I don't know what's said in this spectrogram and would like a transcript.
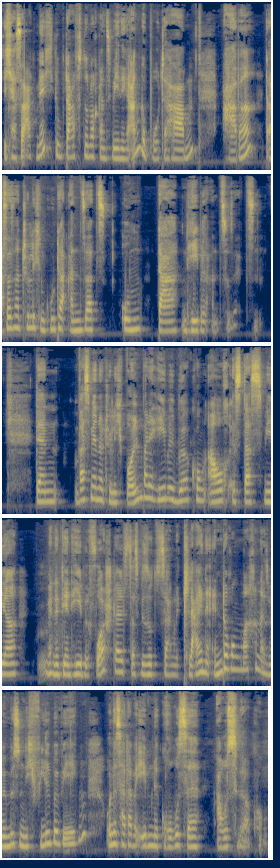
ich sage nicht, du darfst nur noch ganz wenige Angebote haben, aber das ist natürlich ein guter Ansatz, um da einen Hebel anzusetzen. Denn was wir natürlich wollen bei der Hebelwirkung auch, ist, dass wir wenn du dir einen Hebel vorstellst, dass wir sozusagen eine kleine Änderung machen, also wir müssen nicht viel bewegen und es hat aber eben eine große Auswirkung.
